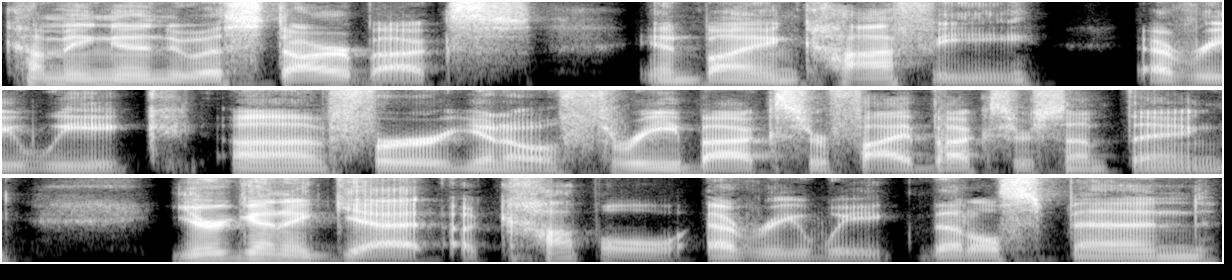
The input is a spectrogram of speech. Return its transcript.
coming into a Starbucks and buying coffee every week uh, for, you know, three bucks or five bucks or something, you're going to get a couple every week that'll spend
